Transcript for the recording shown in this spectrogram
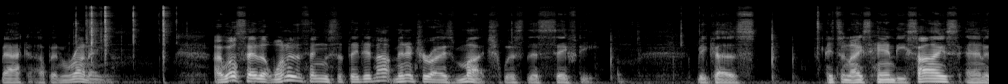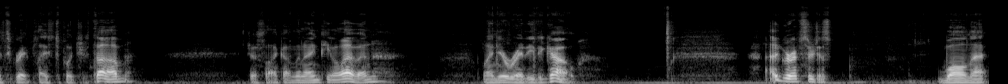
back up and running. I will say that one of the things that they did not miniaturize much was this safety because it's a nice handy size and it's a great place to put your thumb, just like on the 1911, when you're ready to go. The grips are just walnut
